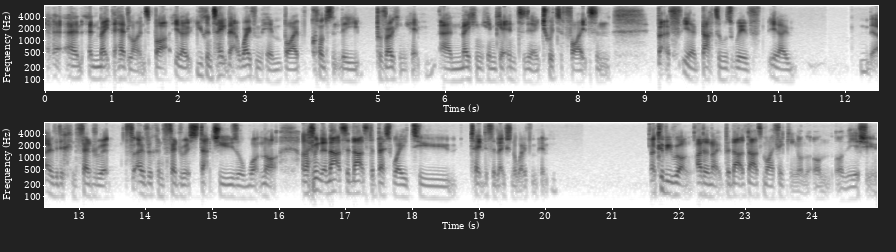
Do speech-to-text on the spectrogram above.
and and make the headlines. But you know, you can take that away from him by constantly provoking him and making him get into you know Twitter fights and you know battles with you know over the Confederate over Confederate statues or whatnot. And I think that that's that's the best way to take this election away from him. I could be wrong. I don't know, but that that's my thinking on on on the issue.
